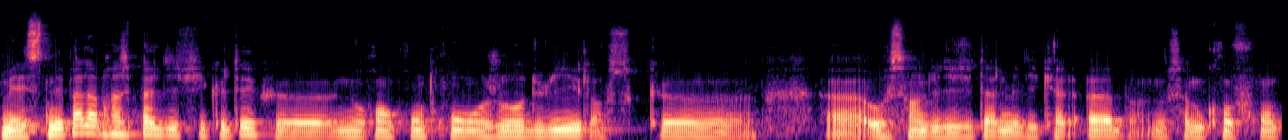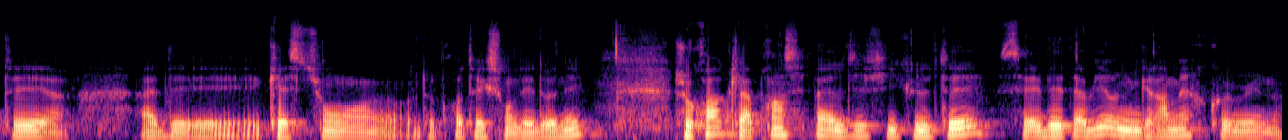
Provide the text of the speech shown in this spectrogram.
mais ce n'est pas la principale difficulté que nous rencontrons aujourd'hui lorsque, au sein du Digital Medical Hub, nous sommes confrontés à, à des questions de protection des données. Je crois que la principale difficulté, c'est d'établir une grammaire commune,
